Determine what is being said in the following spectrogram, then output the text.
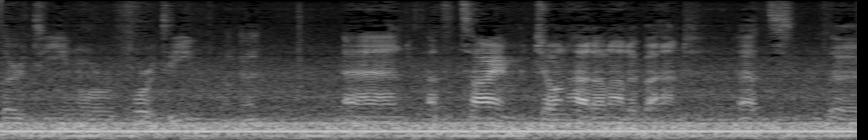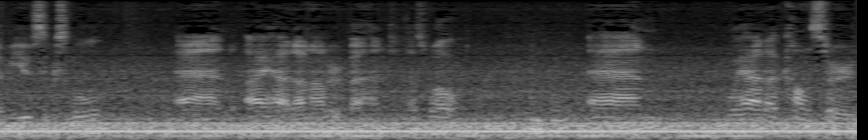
13 or 14. Okay. and at the time John had another band at the music school and I had another band as well mm-hmm. and we had a concert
